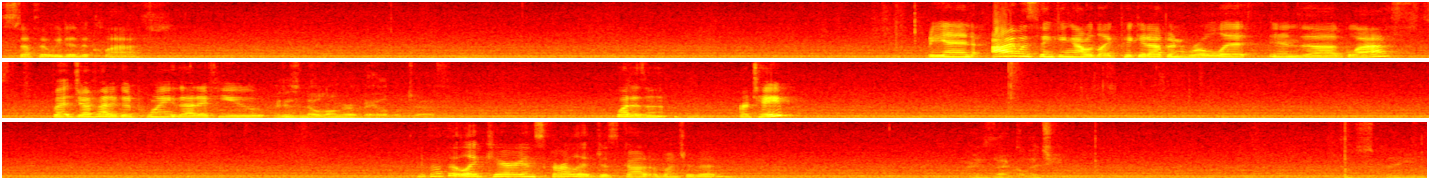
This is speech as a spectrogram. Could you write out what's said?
stuff that we did the class. And I was thinking I would like pick it up and roll it in the glass. But Jeff had a good point that if you, It is no longer available, Jeff. what isn't? Our tape? I thought that like Carrie and Scarlett just got a bunch of it. Is that glitching? Screen.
